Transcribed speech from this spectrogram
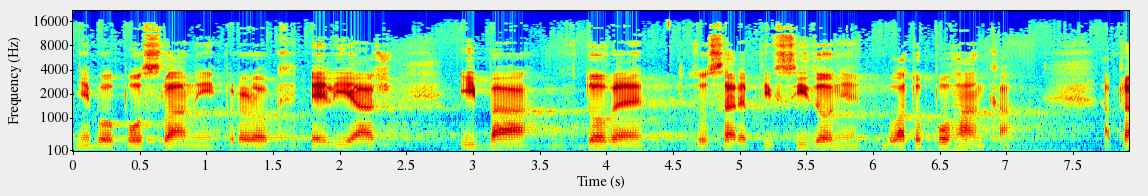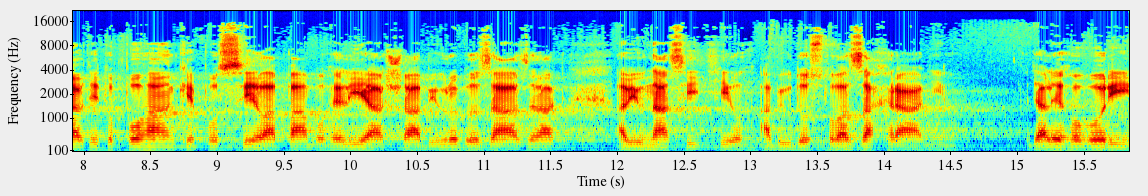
nebol poslaný prorok Eliáš, iba vdove zo Sarepty v Sidone. Bola to pohánka. A práve tejto pohánke posiela pán Boh Eliáša, aby urobil zázrak, aby ju nasítil, aby ju doslova zachránil. Ďalej hovorí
